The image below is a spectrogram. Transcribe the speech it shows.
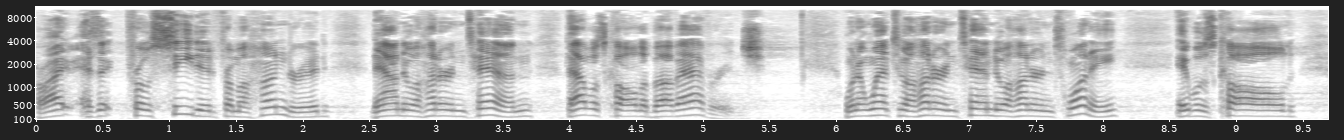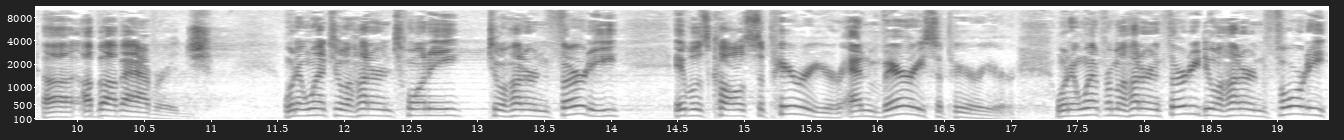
All right, as it proceeded from 100 down to 110, that was called above average. When it went to 110 to 120, it was called uh, above average. When it went to 120 to 130, it was called superior and very superior. When it went from 130 to 140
